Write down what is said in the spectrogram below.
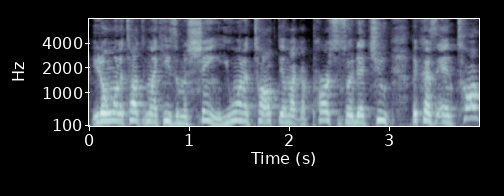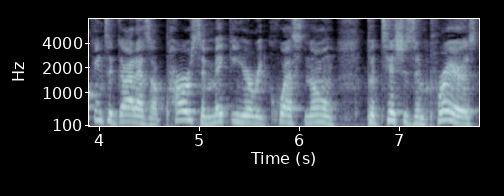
You don't want to talk to him like he's a machine. You want to talk to him like a person so that you, because in talking to God as a person, making your requests known, petitions and prayers,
